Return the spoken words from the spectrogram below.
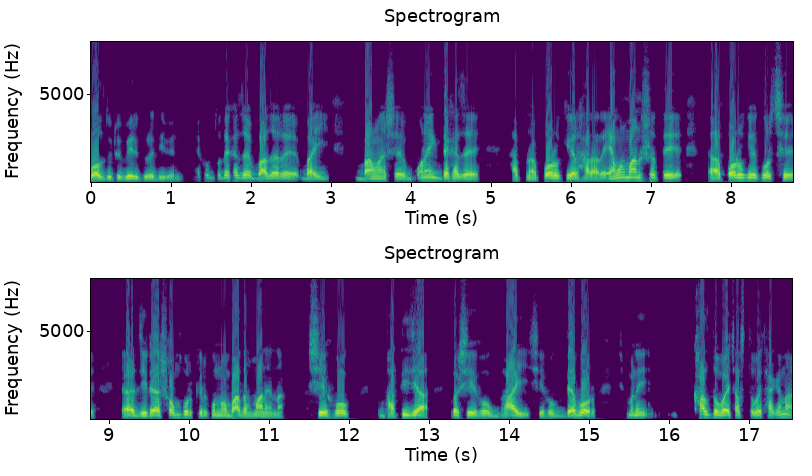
বল দুটো বের করে দিবেন। এখন তো দেখা যায় বাজারে বা এই বাংলাদেশে অনেক দেখা যায় আপনার পরকীয়ার হারার এমন মানুষের সাথে পরকীয়া করছে যেটা সম্পর্কের কোনো বাধা মানে না। সে হোক ভাতিজা বা সে হোক ভাই, সে হোক দেবর মানে খালতো ভাই, চাস্তো ভাই থাকে না,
